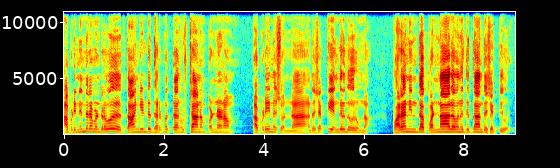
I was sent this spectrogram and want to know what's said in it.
அப்படி நிந்தனை பண்ணுறபோது தாங்கிட்டு தர்மத்தை அனுஷ்டானம் பண்ணணும் அப்படின்னு சொன்னால் அந்த சக்தி எங்கேருந்து வரும்னா பரநிந்த பண்ணாதவனுக்கு தான் அந்த சக்தி வரும்.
